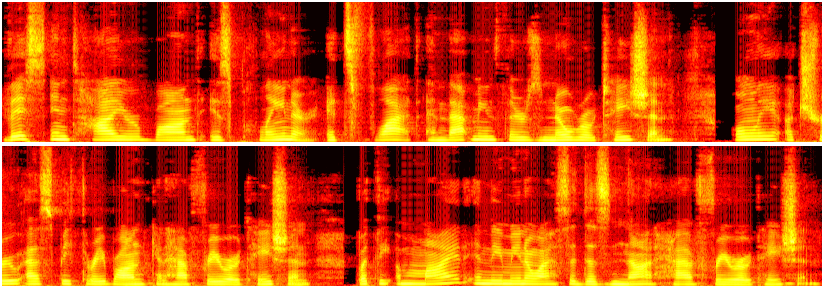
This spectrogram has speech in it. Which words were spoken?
this entire bond is planar, it's flat, and that means there's no rotation. Only a true sp3 bond can have free rotation, but the amide in the amino acid does not have free rotation.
